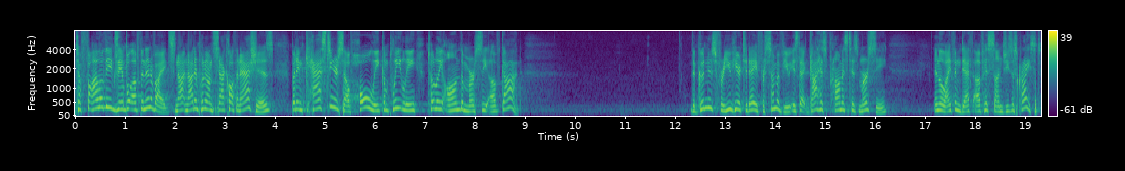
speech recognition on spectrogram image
to follow the example of the Ninevites, not, not in putting on sackcloth and ashes, but in casting yourself wholly, completely, totally on the mercy of God. The good news for you here today, for some of you, is that God has promised his mercy in the life and death of his son, Jesus Christ.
